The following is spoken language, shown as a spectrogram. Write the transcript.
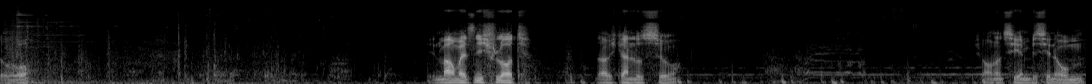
So. Den machen wir jetzt nicht flott. Da habe ich keine Lust zu. Schauen uns hier ein bisschen um.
